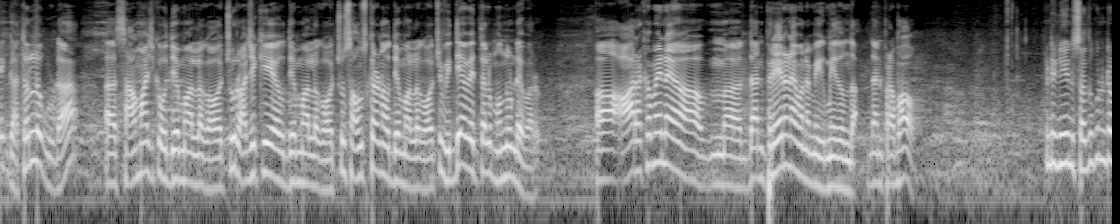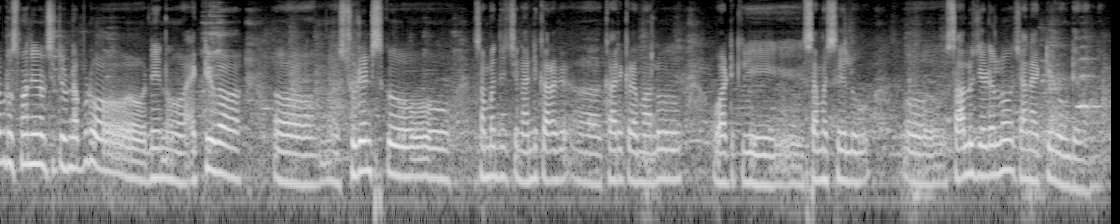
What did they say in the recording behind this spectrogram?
అంటే గతంలో కూడా సామాజిక ఉద్యమాల్లో కావచ్చు రాజకీయ ఉద్యమాల్లో కావచ్చు సంస్కరణ ఉద్యమాల్లో కావచ్చు విద్యావేత్తలు ముందుండేవారు. ఆ, ఆ రకమైన దాని ప్రేరణ ఏమైనా మీ మీద ఉందా? దాని ప్రభావం? అంటే నేను చదువుకునేటప్పుడు ఉస్మాన్ యూనివర్సిటీ ఉన్నప్పుడు నేను యాక్టివ్గా స్టూడెంట్స్కు సంబంధించిన అన్ని కార్య- కార్యక్రమాలు వాటికి సమస్యలు సాల్వ్ చేయడంలో చాలా యాక్టివ్గా ఉండేవాడిని.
